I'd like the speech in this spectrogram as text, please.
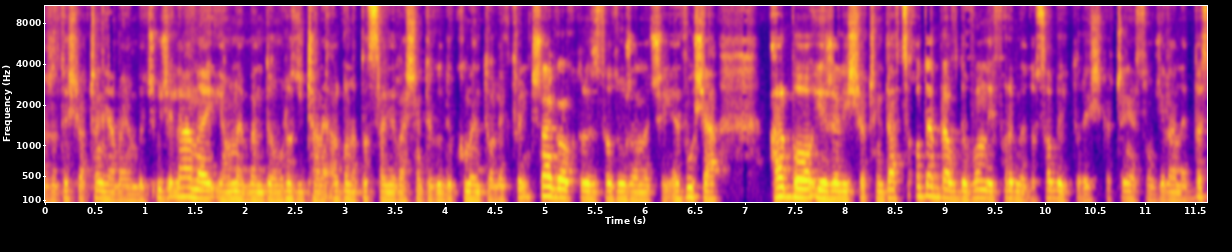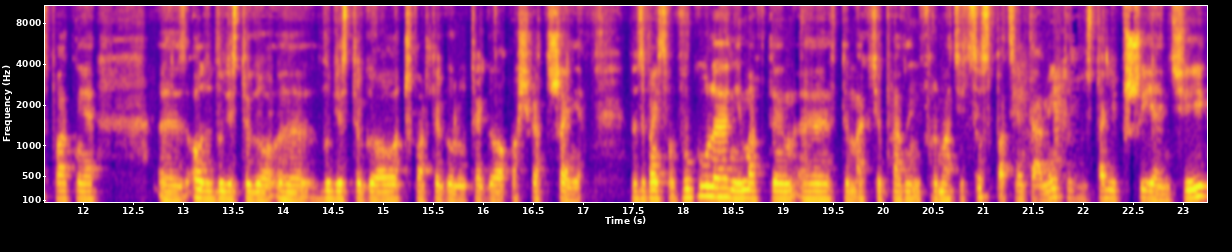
że te świadczenia mają być udzielane i one będą rozliczane albo na podstawie właśnie tego dokumentu elektronicznego, który został złożony, czyli EWUSia, albo jeżeli świadczeniodawca odebrał w dowolnej formie od osoby, której świadczenia są udzielane bezpłatnie, e, od 20, 24 lutego oświadczenie. Drodzy Państwo, w ogóle nie ma w tym, w tym akcie prawnym informacji, co z pacjentami, którzy zostali przyjęci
